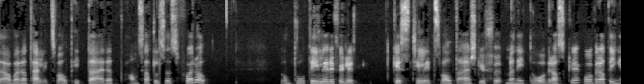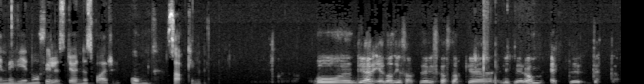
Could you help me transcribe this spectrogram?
det å være tillitsvalgt ikke er et ansettelsesforhold. De to tidligere fylkestillitsvalgte er skuffet, men ikke overrasket over at ingen vil gi noe fyllestgjørende svar om saken. Og Det er en av de sakene vi skal snakke litt mer om etter dette.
